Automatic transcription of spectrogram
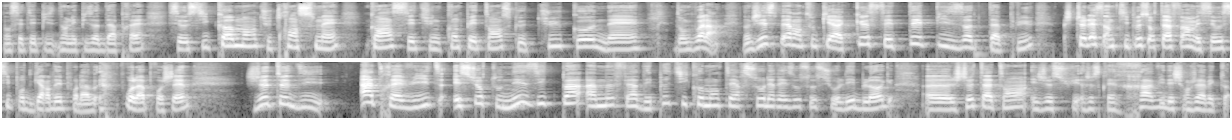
dans cet épisode, dans l'épisode d'après, c'est aussi comment tu transmets quand c'est une compétence que tu connais. Donc voilà. Donc j'espère en tout cas que cet épisode t'a plu. Je te laisse un petit peu sur ta fin, mais c'est aussi pour te garder pour la, pour la prochaine. Je te dis à très vite et surtout n'hésite pas à me faire des petits commentaires sur les réseaux sociaux, les blogs. Euh, je t'attends et je suis, je serai ravie d'échanger avec toi.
